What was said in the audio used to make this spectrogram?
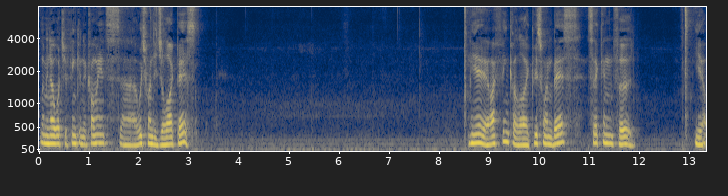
let me know what you think in the comments. Uh, which one did you like best? Yeah, I think I like this one best. Second, third. Yeah.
